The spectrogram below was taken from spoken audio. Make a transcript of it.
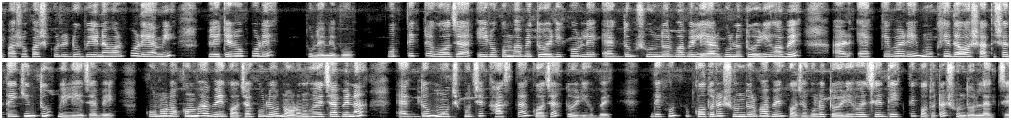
এপাশ ওপাশ করে ডুবিয়ে নেওয়ার পরে আমি প্লেটের ওপরে তুলে নেব। প্রত্যেকটা গজা এইরকমভাবে তৈরি করলে একদম সুন্দরভাবে লেয়ারগুলো তৈরি হবে আর একেবারে মুখে দেওয়ার সাথে সাথেই কিন্তু মিলিয়ে যাবে। কোনো রকমভাবে গজাগুলো নরম হয়ে যাবে না, একদম মুচমুচে খাস্তা গজা তৈরি হবে। দেখুন, কতটা সুন্দরভাবে গজাগুলো তৈরি হয়েছে, দেখতে কতটা সুন্দর লাগছে।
